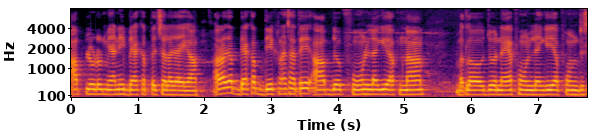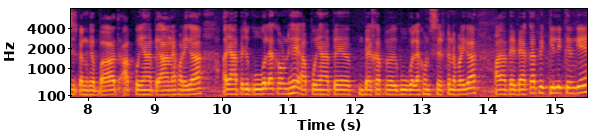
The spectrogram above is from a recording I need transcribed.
अपलोड में यानी बैकअप पे चला जाएगा। और आज आप बैकअप देखना चाहते हैं, आप जब फ़ोन लगे अपना मतलब जो नया फ़ोन लेंगे या फ़ोन रिसीव करने के बाद आपको यहाँ पे आना पड़ेगा। और यहाँ पे जो गूगल अकाउंट है, आपको यहाँ पे बैकअप गूगल अकाउंट सेलेक्ट करना पड़ेगा। और यहाँ पे बैकअप पे क्लिक करेंगे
